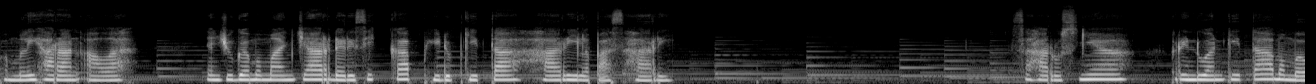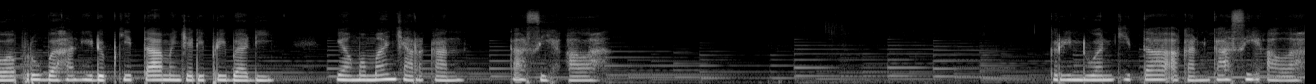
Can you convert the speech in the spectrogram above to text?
pemeliharaan Allah, dan juga memancar dari sikap hidup kita hari lepas hari. Seharusnya kerinduan kita membawa perubahan hidup kita menjadi pribadi yang memancarkan kasih Allah. kerinduan kita akan kasih Allah,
